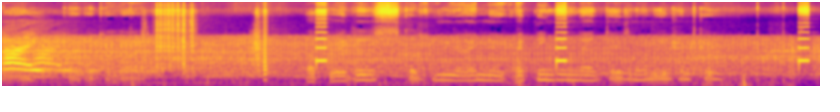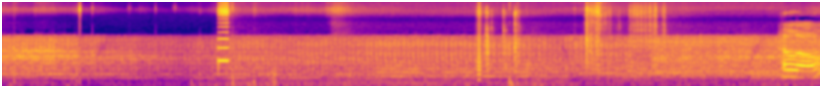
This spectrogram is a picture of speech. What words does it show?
Hi. Upgrade this because we I knew I thinking that there's gonna be a jump scare. Hello.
